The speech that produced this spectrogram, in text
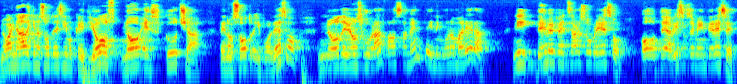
No hay nada que nosotros decimos que Dios no escucha de nosotros y por eso no debemos jurar falsamente en ninguna manera. Ni debe pensar sobre eso o te aviso si me interese,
